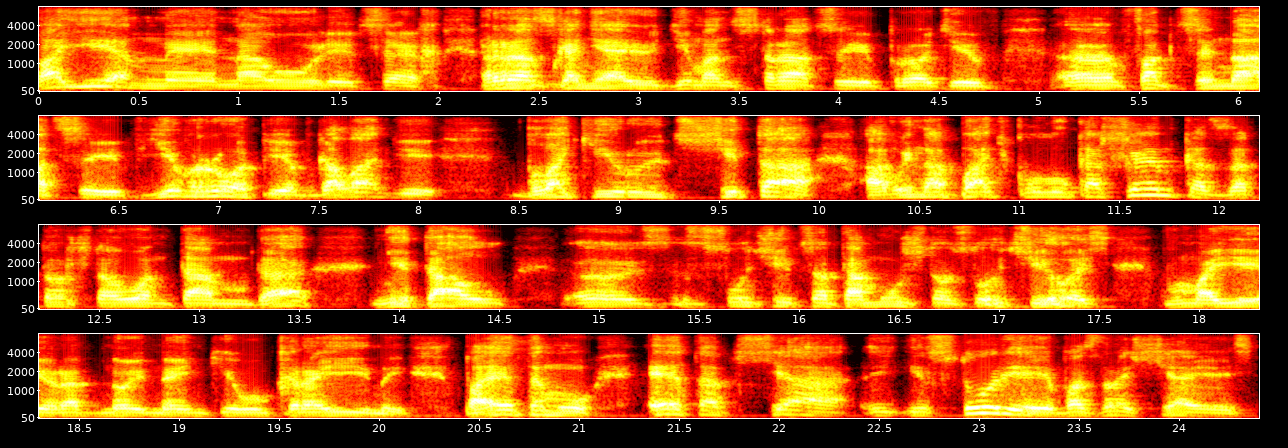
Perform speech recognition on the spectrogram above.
военные на улицах разгоняют демонстрации против э, вакцинации. В Европе, в Голландии блокируют счета, а вы на батьку Лукашенко за то, что он там да, не дал э, случиться тому, что случилось в моей родной неньке Украины. Поэтому эта вся история, возвращаясь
